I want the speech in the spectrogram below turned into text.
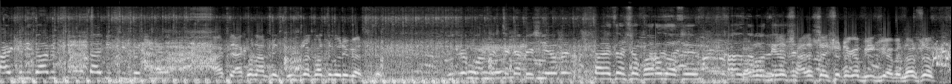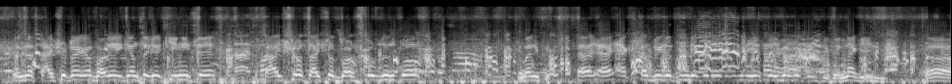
পাইকারি যা এখন আপনি খুচরা কত করে হবে। সাড়ে চারশো খরচ আছে। সাড়ে চারশো টাকা বিক্রি হবে। দর্শক চারশো টাকা ধরে এখান থেকে কিনেছে চারশো চারশো দশ পর্যন্ত। মানে একটা দুইটা তিনটে করে নিয়েছে এইভাবে কিনতেছেন নাকি? হ্যাঁ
